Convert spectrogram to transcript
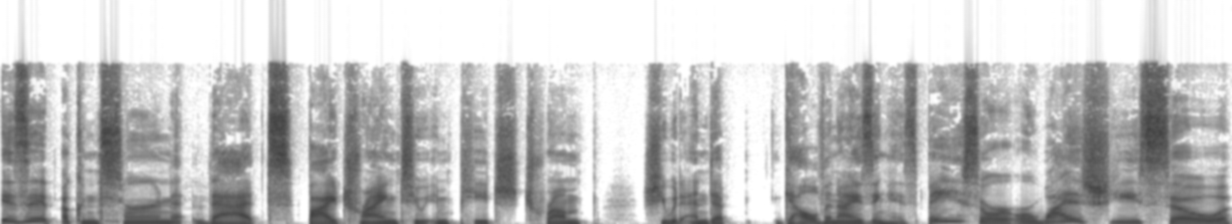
is it a concern that by trying to impeach Trump, she would end up galvanizing his base, or, or why is she so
